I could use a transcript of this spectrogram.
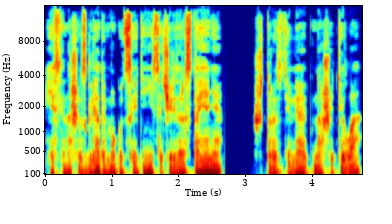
Если наши взгляды могут соединиться через расстояние, что разделяют наши тела,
